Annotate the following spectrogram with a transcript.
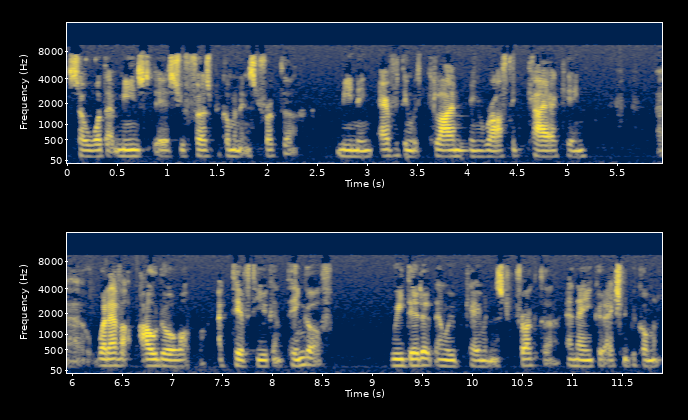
So what that means is you first become an instructor, meaning everything with climbing, rafting, kayaking, uh, whatever outdoor activity you can think of. We did it and we became an instructor and then you could actually become an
